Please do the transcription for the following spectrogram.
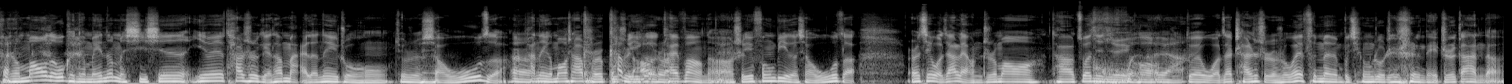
反正猫的我肯定没那么细心，因为它是给它买了那种就是小屋子，嗯它那个猫砂盆不是一个开放的啊，对是一封闭的小屋子。而且我家两只猫，它钻进去以后对我在铲屎的时候，我也分辨不清楚这是哪只干的，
